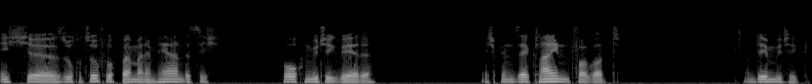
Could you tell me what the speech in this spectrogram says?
ich äh, suche Zuflucht bei meinem Herrn, dass ich hochmütig werde. Ich bin sehr klein vor Gott und demütig.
